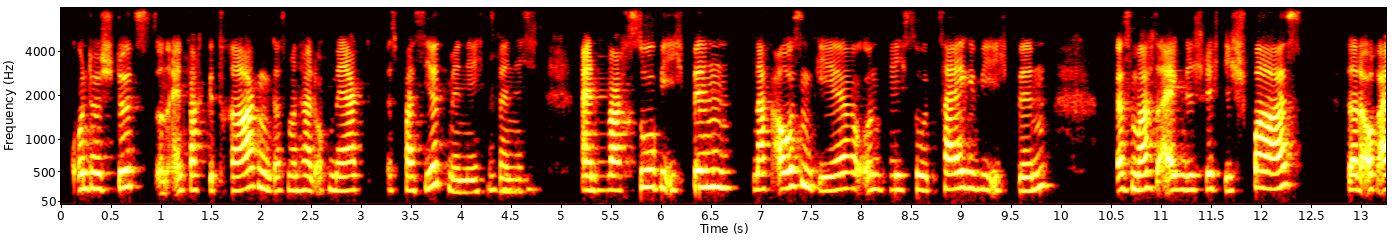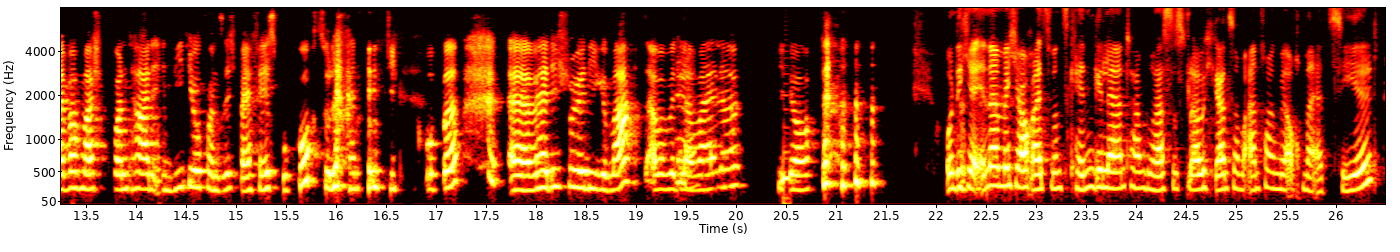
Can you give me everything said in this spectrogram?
unterstützt und einfach getragen, dass man halt auch merkt, es passiert mir nichts, mhm. wenn ich einfach so, wie ich bin, nach außen gehe und mich so zeige, wie ich bin. Es macht eigentlich richtig Spaß dann auch einfach mal spontan ein Video von sich bei Facebook hochzuladen in die Gruppe. Äh, hätte ich früher nie gemacht, aber mittlerweile, ja. ja. Und ich erinnere mich auch, als wir uns kennengelernt haben, du hast es, glaube ich, ganz am Anfang mir auch mal erzählt,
